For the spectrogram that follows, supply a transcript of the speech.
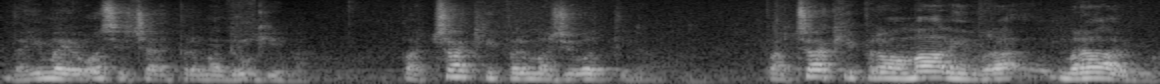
Da imaju osjećaj prema drugima. Pa čak i prema životinama pa čak i prema malim mravima,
